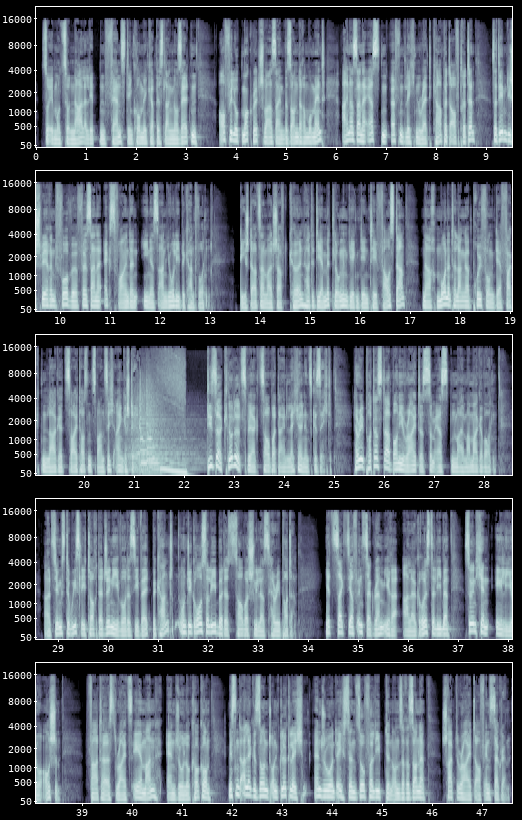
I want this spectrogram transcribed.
So emotional erlebten Fans den Komiker bislang nur selten. Auch für Luke Mockridge war sein besonderer Moment einer seiner ersten öffentlichen Red Carpet Auftritte, seitdem die schweren Vorwürfe seiner Ex-Freundin Ines Agnoli bekannt wurden. Die Staatsanwaltschaft Köln hatte die Ermittlungen gegen den TV-Star nach monatelanger Prüfung der Faktenlage 2020 eingestellt. Dieser Knuddelzwerg zaubert ein Lächeln ins Gesicht. Harry Potter-Star Bonnie Wright ist zum ersten Mal Mama geworden. Als jüngste Weasley-Tochter Ginny wurde sie weltbekannt und die große Liebe des Zauberschülers Harry Potter. Jetzt zeigt sie auf Instagram ihre allergrößte Liebe, Söhnchen Elio Ocean. Vater ist Wrights Ehemann, Andrew Lokoko. Wir sind alle gesund und glücklich. Andrew und ich sind so verliebt in unsere Sonne, schreibt Wright auf Instagram.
